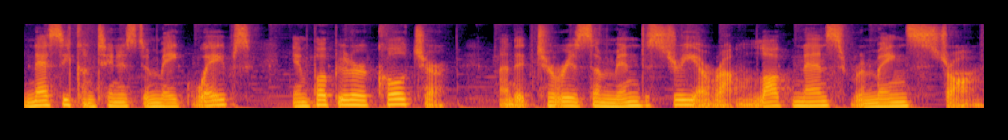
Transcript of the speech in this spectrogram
Nessie continues to make waves in popular culture, and the tourism industry around Loch Ness remains strong.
